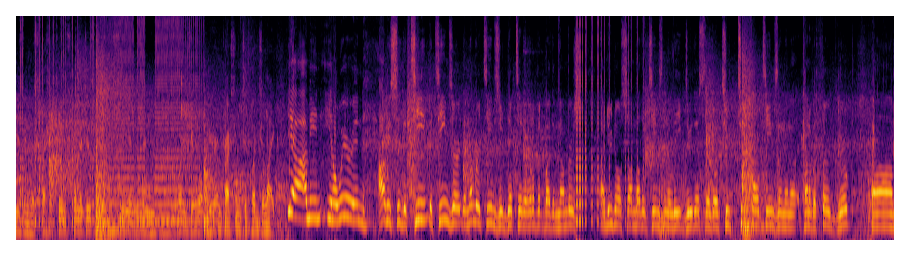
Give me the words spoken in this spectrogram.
using the special team scrimmages. What did you see and, and what, did you, what were your impressions? What did you like? Yeah, I mean, you know, we're in obviously the team. The teams are the number of teams are dictated a little bit by the numbers. I do know some other teams in the league do this. They go two two full teams and then a kind of a third group. Um,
